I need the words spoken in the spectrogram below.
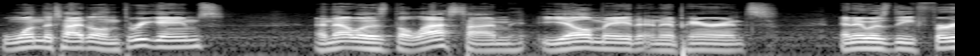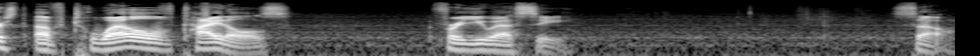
won the title in three games, and that was the last time Yale made an appearance, and it was the first of 12 titles for USC. So,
